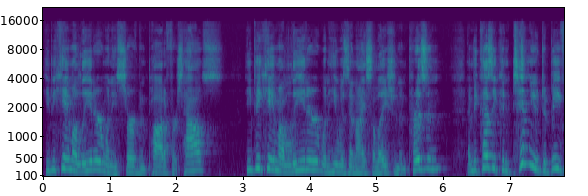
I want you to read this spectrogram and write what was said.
He became a leader when he served in Potiphar's house. He became a leader when he was in isolation in prison. And because he continued to be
